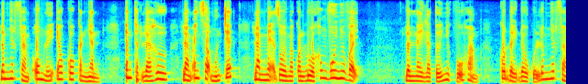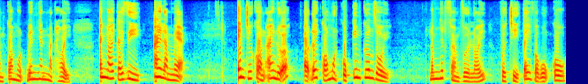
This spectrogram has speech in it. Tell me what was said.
Lâm Nhất Phàm ôm lấy eo cô cằn nhằn. Em thật là hư, làm anh sợ muốn chết, làm mẹ rồi mà còn đùa không vui như vậy. Lần này là tới Nhược Vũ hoảng, cô đẩy đầu của Lâm Nhất Phàm qua một bên nhăn mặt hỏi. Anh nói cái gì? Ai làm mẹ? Em chứ còn ai nữa, ở đây có một cục kim cương rồi. Lâm Nhất Phàm vừa nói, vừa chỉ tay vào bụng cô.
